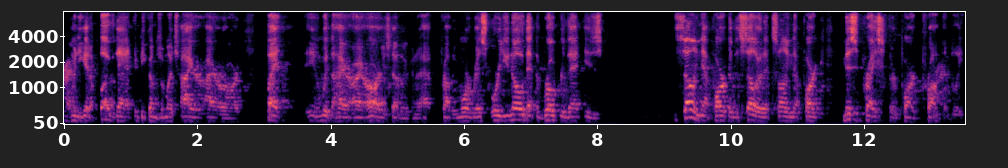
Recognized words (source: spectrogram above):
Right. When you get above that, it becomes a much higher IRR. But you know, with the higher IRR, you're definitely going to have probably more risk, or you know that the broker that is selling that park or the seller that's selling that park mispriced their park probably.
